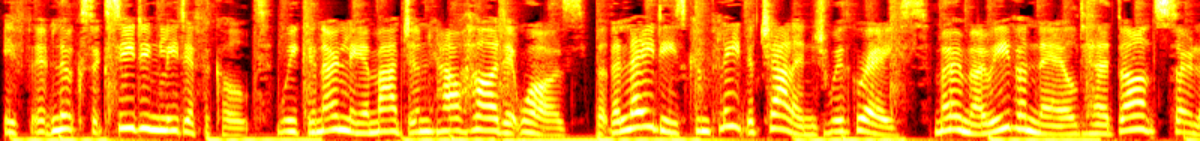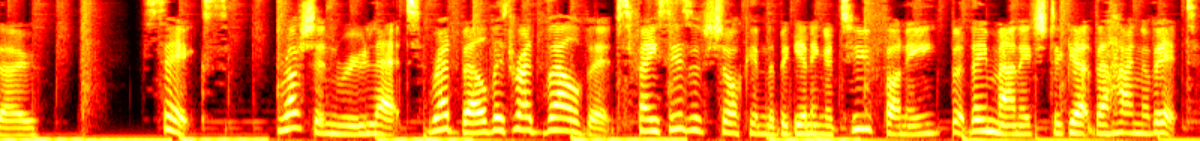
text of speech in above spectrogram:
If it looks exceedingly difficult, we can only imagine how hard it was, but the ladies complete the challenge with grace. Momo even nailed her dance solo. 6. Russian Roulette, Red Velvet Red Velvet's faces of shock in the beginning are too funny, but they manage to get the hang of it.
